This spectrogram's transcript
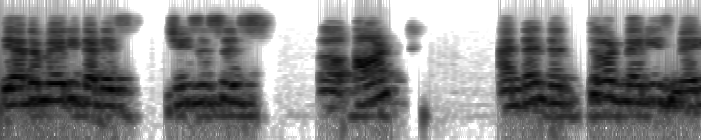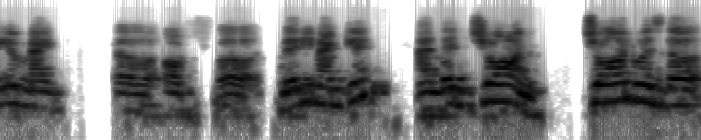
the other Mary, that is Jesus's uh, aunt. And then the third Mary is Mary of, Mag, uh, of uh, Mary Magdalene. And then John. John was the,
